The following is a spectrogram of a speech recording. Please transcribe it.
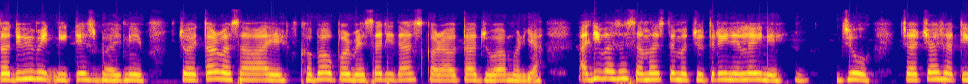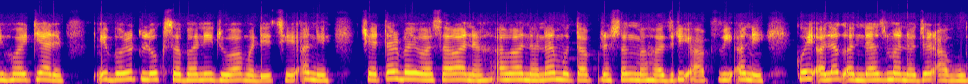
તદવી નીતેશભાઈને ચૈતર વસાવાએ ખભા ઉપર બેસાડી ડાન્સ કરાવતા જોવા મળ્યા. આદિવાસી સમાજ તેમજ ચૂંટણીને લઈને જો ચર્ચા થતી હોય ત્યારે એ ભરૂચ લોકસભાની જોવા મળે છે અને છેતરભાઈ વસાવાના આવા નાના મોટા પ્રસંગમાં હાજરી આપવી અને કોઈ અલગ અંદાજમાં નજર આવવું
